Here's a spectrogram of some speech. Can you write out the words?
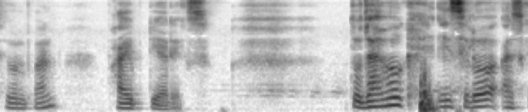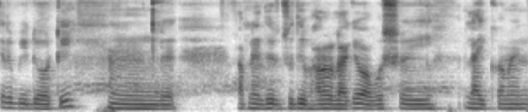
সেভেন পয়েন্ট ফাইভ টিআরএক্স তো যাই হোক, এই ছিল আজকের ভিডিওটি। আপনাদের যদি ভালো লাগে অবশ্যই লাইক কমেন্ট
